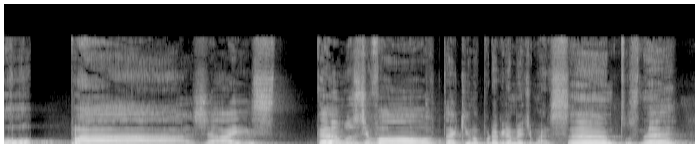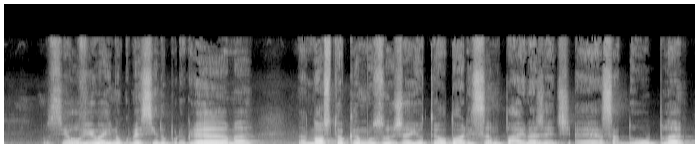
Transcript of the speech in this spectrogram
Opa! Já estamos de volta aqui no programa Edmar Santos, né? Você ouviu aí no comecinho do programa, nós tocamos hoje aí o Teodoro e Sampaio, né, gente? É essa dupla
